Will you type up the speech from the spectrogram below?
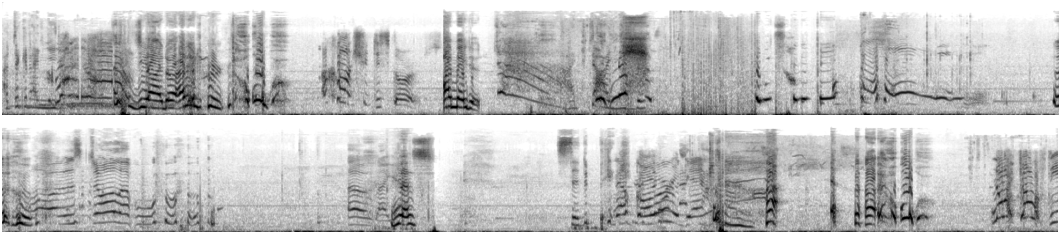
I think I need you. Yeah, I know, I don't know. Oh, I can't shoot this ghost. I made it. Ah, I died. I was so happy. Oh, this door level. oh my god. yes. Send a picture. Now go again. oh, No, I fell off the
